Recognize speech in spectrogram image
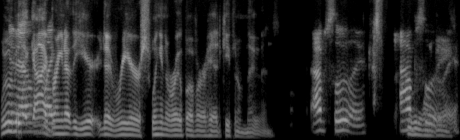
We would you be that guy like- bringing up the year the rear swinging the rope over our head keeping them moving Absolutely. who we wanna be. Absolutely.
